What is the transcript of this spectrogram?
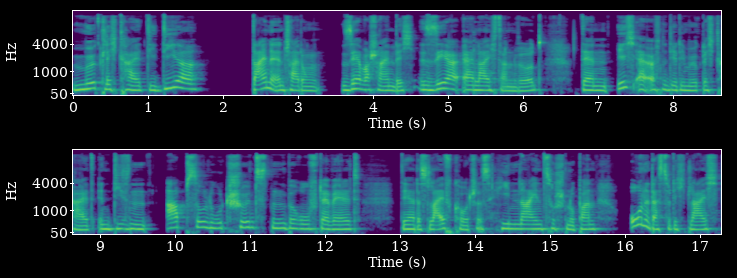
Möglichkeit, die dir deine Entscheidung sehr wahrscheinlich sehr erleichtern wird, denn ich eröffne dir die Möglichkeit, in diesen absolut schönsten Beruf der Welt, der des Life Coaches, hineinzuschnuppern, ohne dass du dich gleich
